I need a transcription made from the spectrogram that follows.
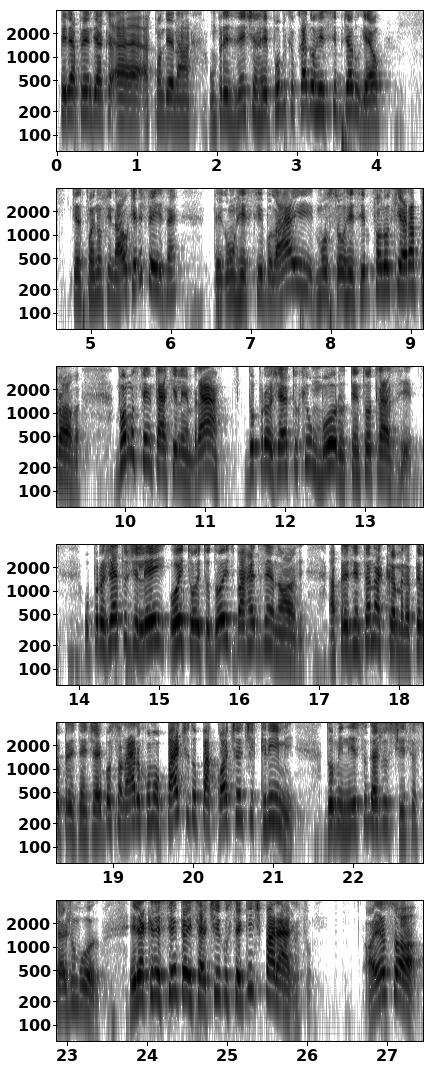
para ele aprender a, a, a, condenar um presidente da república por causa do recibo de aluguel. Que foi no final o que ele fez, né? Pegou um recibo lá e mostrou o recibo e falou que era a prova. Vamos tentar aqui lembrar do projeto que o Moro tentou trazer. O projeto de lei 882-19, apresentando à Câmara pelo presidente Jair Bolsonaro como parte do pacote anticrime do ministro da Justiça, Sérgio Moro. Ele acrescenta a esse artigo o seguinte parágrafo. Olha só,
